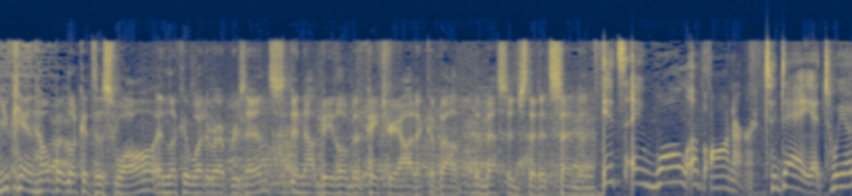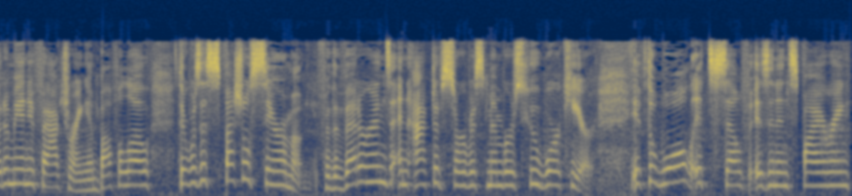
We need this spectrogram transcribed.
You can't help but look at this wall and look at what it represents and not be a little bit patriotic about the message that it's sending. It's a wall of honor. Today at Toyota Manufacturing in Buffalo, there was a special ceremony for the veterans and active service members who work here. If the wall itself isn't inspiring,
